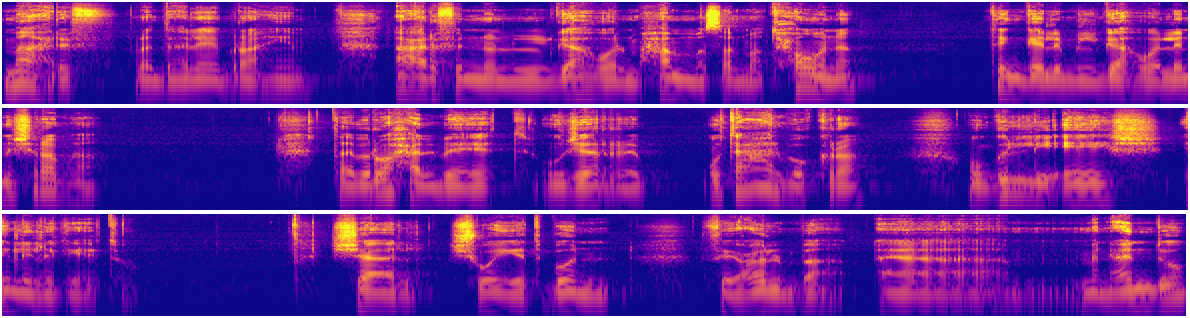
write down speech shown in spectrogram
ما أعرف رد عليه إبراهيم. أعرف أنه القهوة المحمصة المطحونة تنقلب للقهوة اللي نشربها. طيب روح البيت وجرب وتعال بكرة وقل لي إيش اللي لقيته. شال شوية بن في علبة من عنده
